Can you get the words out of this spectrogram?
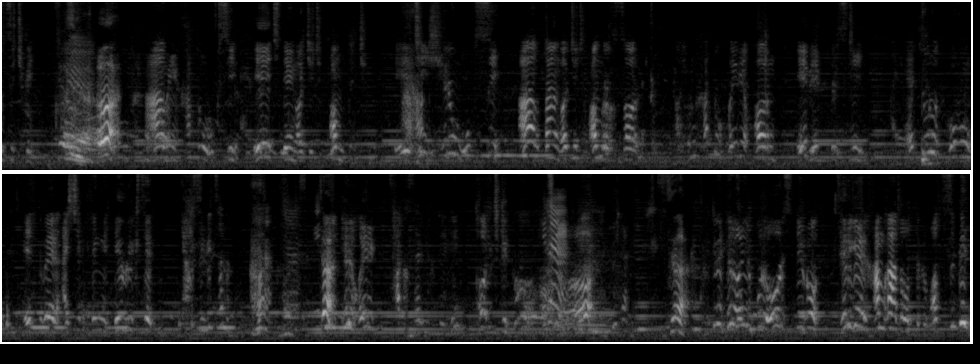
өсөж гин. Аавын хатуу үгсийг ээждэн очиж омдож ээжийн ширүүн үгсийг аавдан очиж омрохсоор ноён хатуу хоёрын хооронд эв эвдэрсний Эцрүүд хөвөн элдвэр ашиглан дэврэгсээр яасан гэж санаа. За. Тэр хоёрыг салах сарнихтай ин тоолч гин. за. Тэгээ тэр хоёр бүр өөрсдийгөө цэргээр хамгаалуулдаг болсон гин.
